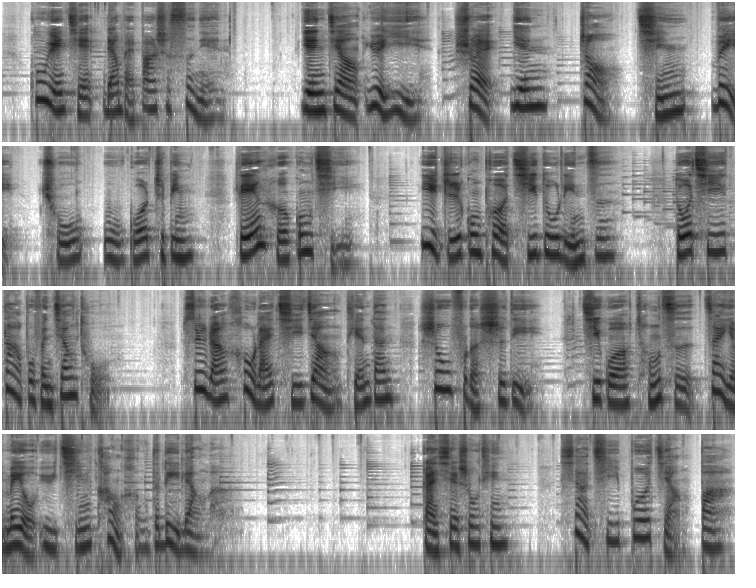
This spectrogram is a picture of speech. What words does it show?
（公元前两百八十四年），燕将乐毅率燕、赵、秦、魏、楚五国之兵联合攻齐，一直攻破齐都临淄，夺其大部分疆土。虽然后来齐将田丹收复了失地，齐国从此再也没有与秦抗衡的力量了。感谢收听，下期播讲八，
